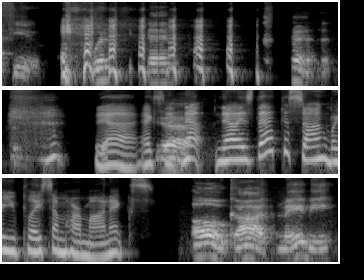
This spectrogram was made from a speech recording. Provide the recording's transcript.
"fu." Wouldn't it be good? yeah, excellent. Yeah. Now, now is that the song where you play some harmonics? oh God, maybe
